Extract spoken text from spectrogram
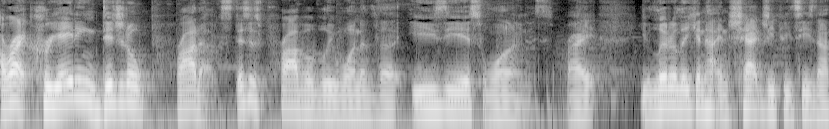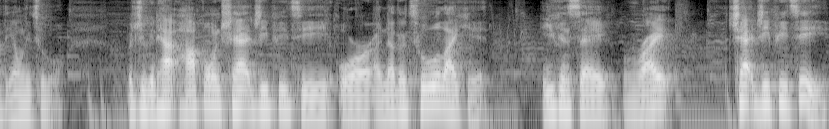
All right, creating digital products. This is probably one of the easiest ones, right? You literally can, and Chat GPT is not the only tool, but you can ha- hop on Chat GPT or another tool like it. you can say, write Chat GPT,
